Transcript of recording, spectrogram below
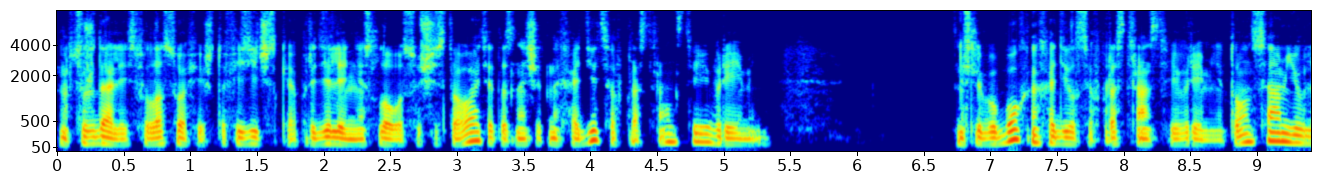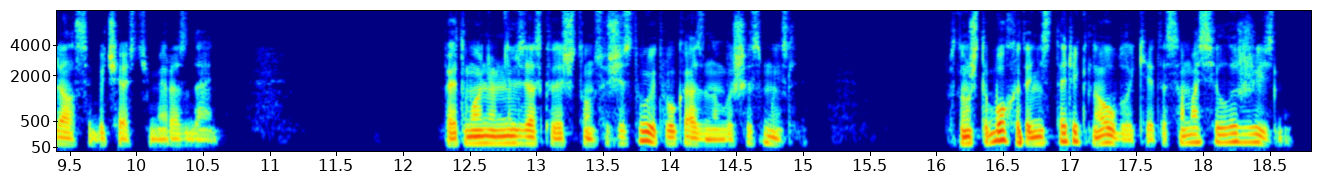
Обсуждали из философии, что физическое определение слова «существовать» — это значит находиться в пространстве и времени. Если бы Бог находился в пространстве и времени, то Он сам являлся бы частью мироздания. Поэтому о нем нельзя сказать, что он существует в указанном выше смысле. Потому что Бог — это не старик на облаке, это сама сила жизни —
